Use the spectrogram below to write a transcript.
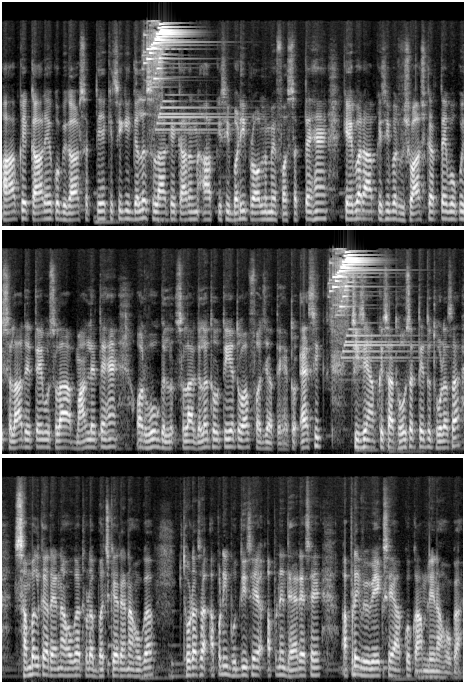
आपके कार्य को बिगाड़ सकती है किसी की गलत सलाह के कारण आप किसी बड़ी प्रॉब्लम में फंस सकते हैं। कई बार आप किसी पर विश्वास करते हैं वो कोई सलाह देते हैं वो सलाह आप मान लेते हैं और वो गल, सलाह गलत होती है तो आप फंस जाते हैं। तो ऐसी चीज़ें आपके साथ हो सकती है तो थोड़ा सा संभल कर रहना होगा थोड़ा बच कर रहना होगा थोड़ा सा अपनी बुद्धि से अपने धैर्य से अपने विवेक से आपको काम लेना होगा।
